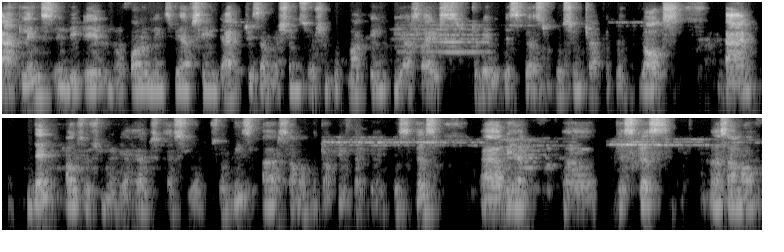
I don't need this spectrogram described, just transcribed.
backlinks in detail, no follow links. We have seen directory submission, social bookmarking, PR sites. Today we discussed posting traffic with blogs and then how social media helps SEO. So these are some of the topics that we have discussed. Uh, we have uh, discussed uh, some of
